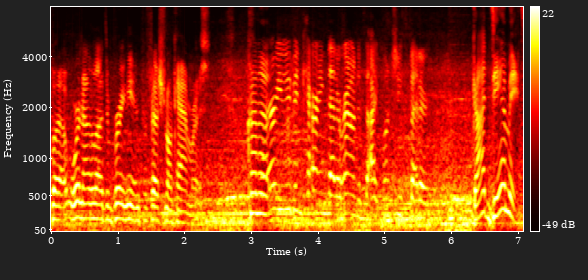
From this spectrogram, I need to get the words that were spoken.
but we're not allowed to bring in professional cameras. Kind of. Why are you even carrying that around if the iPhone shoots better? God damn it!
